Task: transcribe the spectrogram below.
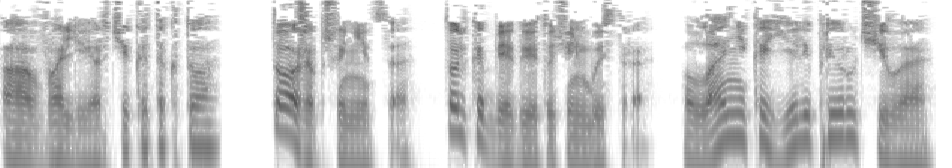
«А Валерчик это кто?» «Тоже пшеница, только бегает очень быстро. Ланника еле приручила.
